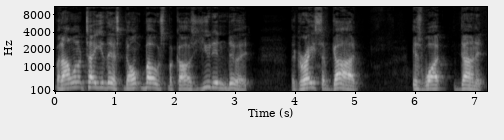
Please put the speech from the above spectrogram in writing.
But I want to tell you this don't boast because you didn't do it. The grace of God is what done it.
